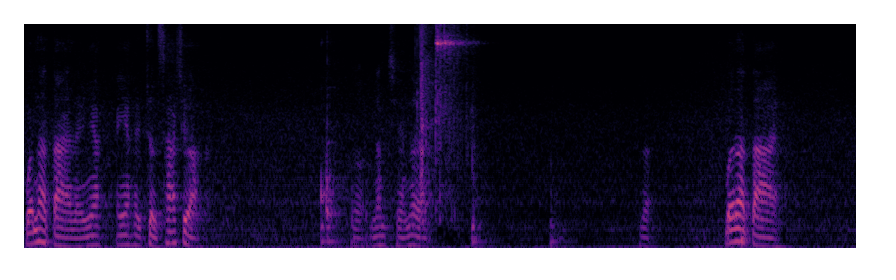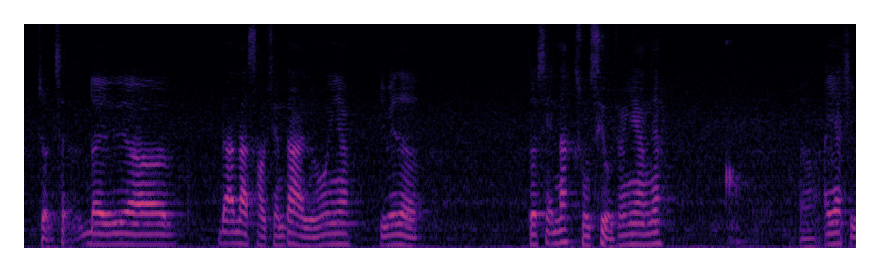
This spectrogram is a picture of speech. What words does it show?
vẫn là tài này anh em. Anh em thấy chuẩn xác chưa ạ? Rồi năm chén rồi rồi. Dạ. vẫn là tài. Chuẩn đây uh, đã là 6 chén tài rồi đúng không anh em? Thì bây giờ tôi sẽ nắc xuống xỉu cho anh em nhé. Đó, anh em chỉ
